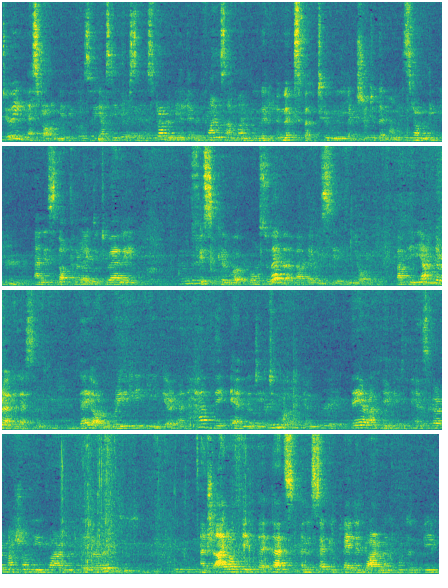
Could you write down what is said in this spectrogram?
doing astronomy because they're just interested in astronomy and they will find someone who will, an expert who will lecture to them on astronomy. And it's not related to any physical work whatsoever, but they will still enjoy. But the younger adolescent, they are really eager and have the energy to work. And there, I think it depends very much on the environment they are in. And I don't think that that's, in a second plane environment wouldn't be,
